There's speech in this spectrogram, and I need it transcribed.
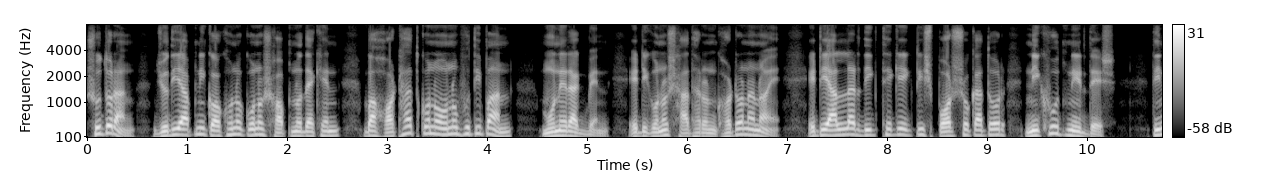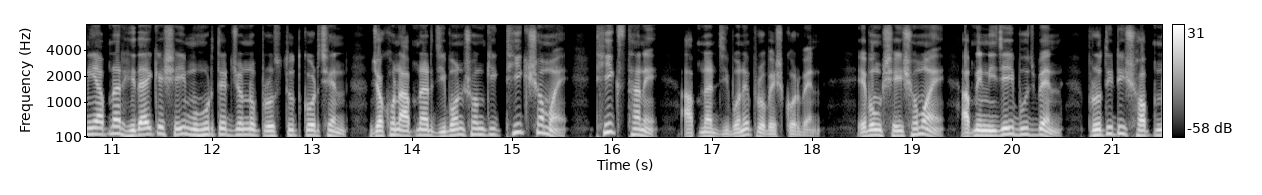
সুতরাং, যদি আপনি কখনো কোনো স্বপ্ন দেখেন বা হঠাৎ কোনো অনুভূতি পান মনে রাখবেন, এটি কোনো সাধারণ ঘটনা নয়। এটি আল্লাহর দিক থেকে একটি স্পর্শকাতর, নিখুঁত নির্দেশ। তিনি আপনার হৃদয়কে সেই মুহূর্তের জন্য প্রস্তুত করছেন যখন আপনার জীবনসঙ্গী ঠিক সময়, ঠিক স্থানে আপনার জীবনে প্রবেশ করবেন। এবং সেই সময় আপনি নিজেই বুঝবেন, প্রতিটি স্বপ্ন,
